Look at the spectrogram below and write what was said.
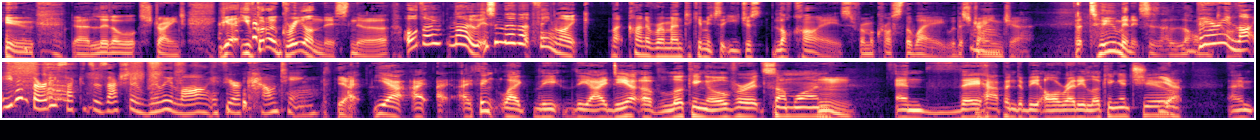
you a little strange?" Yeah, you've got to agree on this, Nur. Although, no, isn't there that thing like that kind of romantic image that you just lock eyes from across the way with a stranger? But two minutes is a long. Very time. long. Even 30 seconds is actually really long if you're counting. Yeah. Yeah, I, I, I think like the, the idea of looking over at someone and they happen to be already looking at you. Yeah. I,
